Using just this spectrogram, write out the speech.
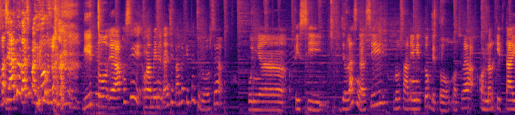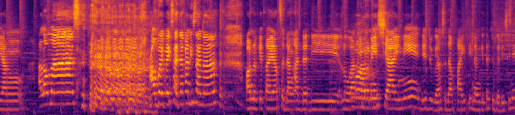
masih ada gak sih Pandul? gitu, ya aku sih ngaminin aja karena kita juga maksudnya punya visi jelas nggak sih perusahaan ini tuh gitu maksudnya owner kita yang halo mas aku baik-baik saja kan di sana owner kita yang sedang ada di luar Luar. Indonesia ini dia juga sedang fighting dan kita juga di sini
